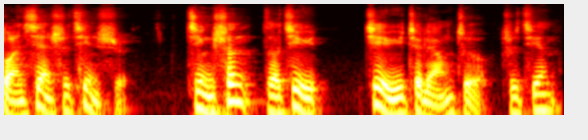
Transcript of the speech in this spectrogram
短线是近视，景深则介于。介于这两者之间，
